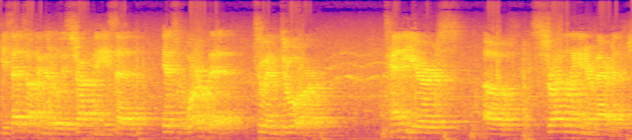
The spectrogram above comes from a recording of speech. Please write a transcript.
he said something that really struck me. He said, "It's worth it to endure ten years of struggling in your marriage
